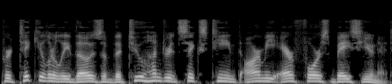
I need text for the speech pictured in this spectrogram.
particularly those of the 216th Army Air Force Base Unit.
